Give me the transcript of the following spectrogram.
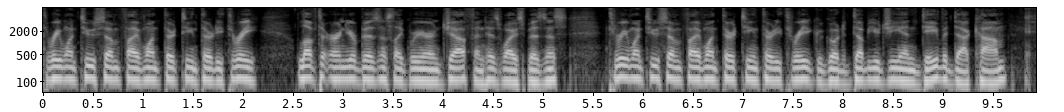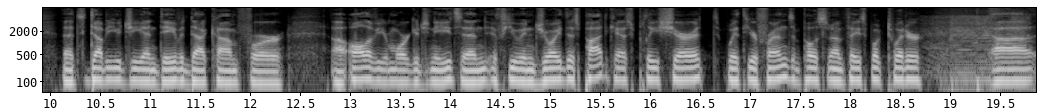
312 751 1333. Love to earn your business like we earned Jeff and his wife's business. 312 751 1333. You could go to WGNDavid.com. That's WGNDavid.com for uh, all of your mortgage needs. And if you enjoyed this podcast, please share it with your friends and post it on Facebook, Twitter, uh,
